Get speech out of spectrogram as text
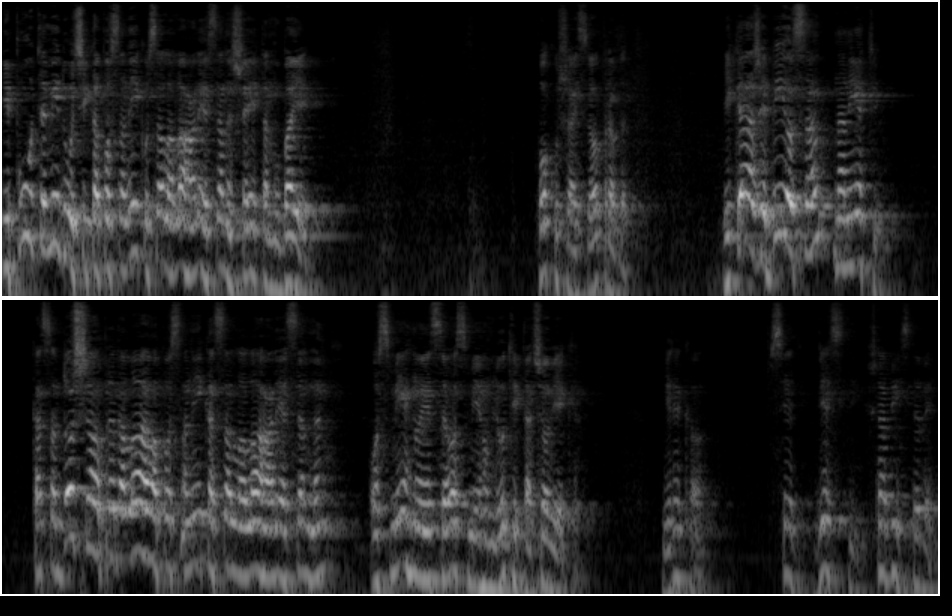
I putem idući ka poslaniku sallallahu alaihi sallam šeitan mu baje. Pokušaj se opravdati. I kaže, bio sam na nijetiju. Kad sam došao pred Allahova poslanika sallallahu alaihi sallam, osmijehnuo je se osmijehom ljutita čovjeka. I rekao, sjedi, gdje si ti, šta bi s tebe?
